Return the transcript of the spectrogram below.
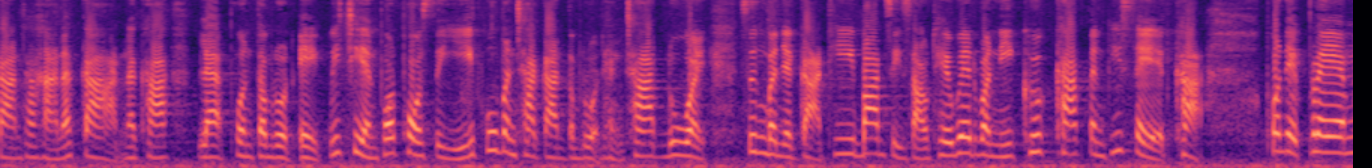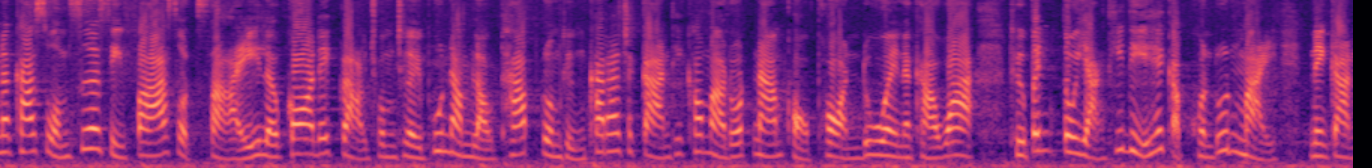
การทหารอากาศนะคะ และพลตำรวจเอกวิเชียนพจน์โพสีผู้บัญชาการตำรวจแห่งชาติด้วย ซึ่งบรรยากาศที่บ้านสีสาวเทเวศวันนี้คึกคักเป็นพิเศษค่ะ พลเอกเปรมนะคะ สวมเสื้อสีฟ้าสดใส แล้วก็ได้กล่าวชมเชยผู้นำเหล่าทัพรวมถึงข้าราชการที่เข้ามารดน้ำขอพรด้วยนะคะว่า ถือเป็นตัวอย่างที่ดีให้กับคนรุ่นใหม่ ในการ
